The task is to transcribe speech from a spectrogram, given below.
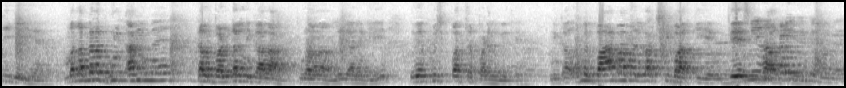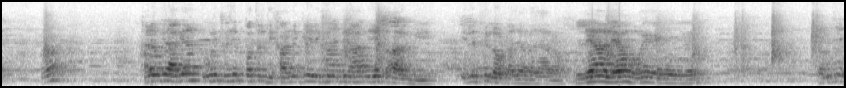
की गई है। मतलब मैंने भूल अभी मैं कल बंडल निकाला पुराना ले जाने के लिए उसमें कुछ पत्र पड़े हुए थे। निकाल उसमें बार बार मैंने लक्ष्य की बात की है उद्देश्य की बात की है। गए? हाँ? खड़े होकर आ गया तो वही तुझे पत्र दिखाने के लिए लेकिन अभी आज ये कहा रख दिए इसलिए फिर लौटा जाना जा रहा हूँ। ले आओ ले आओ होंगे कहीं कहीं। समझे?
